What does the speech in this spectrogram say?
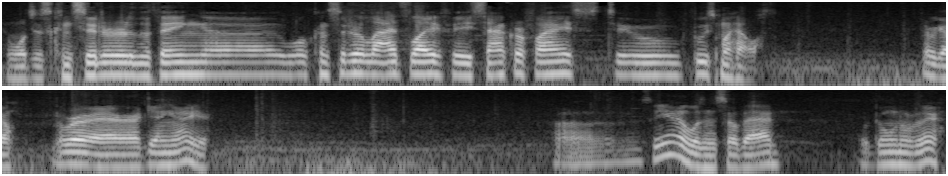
And we'll just consider the thing, uh, we'll consider Lad's life a sacrifice to boost my health. There we go. We're uh, getting out of here. Uh, so yeah, it wasn't so bad. We're going over there.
